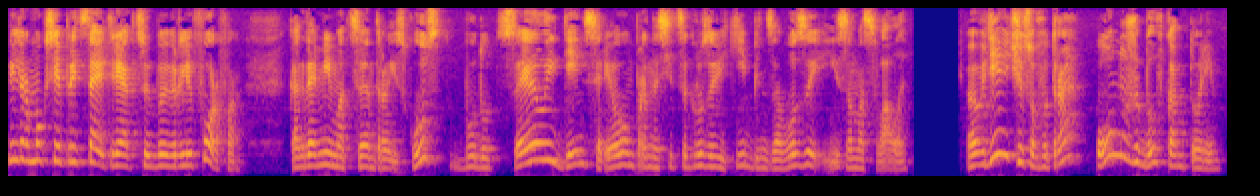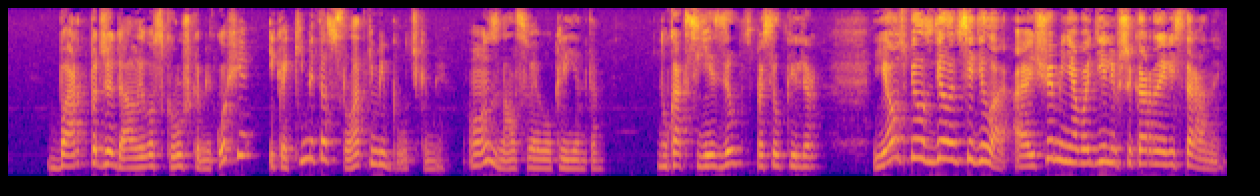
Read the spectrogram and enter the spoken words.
Миллер мог себе представить реакцию Беверли Форфор, когда мимо Центра искусств будут целый день с ревом проноситься грузовики, бензовозы и самосвалы. В 9 часов утра он уже был в конторе. Барт поджидал его с кружками кофе и какими-то сладкими булочками. Он знал своего клиента. «Ну как съездил?» – спросил Квиллер. «Я успел сделать все дела, а еще меня водили в шикарные рестораны.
